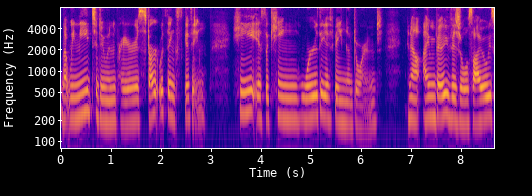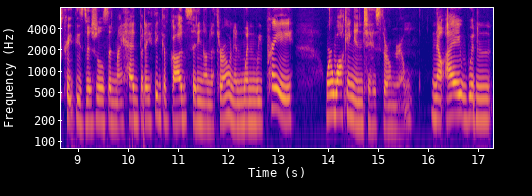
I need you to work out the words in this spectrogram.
that we need to do in prayer is start with thanksgiving. He is a king worthy of being adorned. Now, I'm very visual, so I always create these visuals in my head, but I think of God sitting on a throne, and when we pray, we're walking into his throne room. Now, I wouldn't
